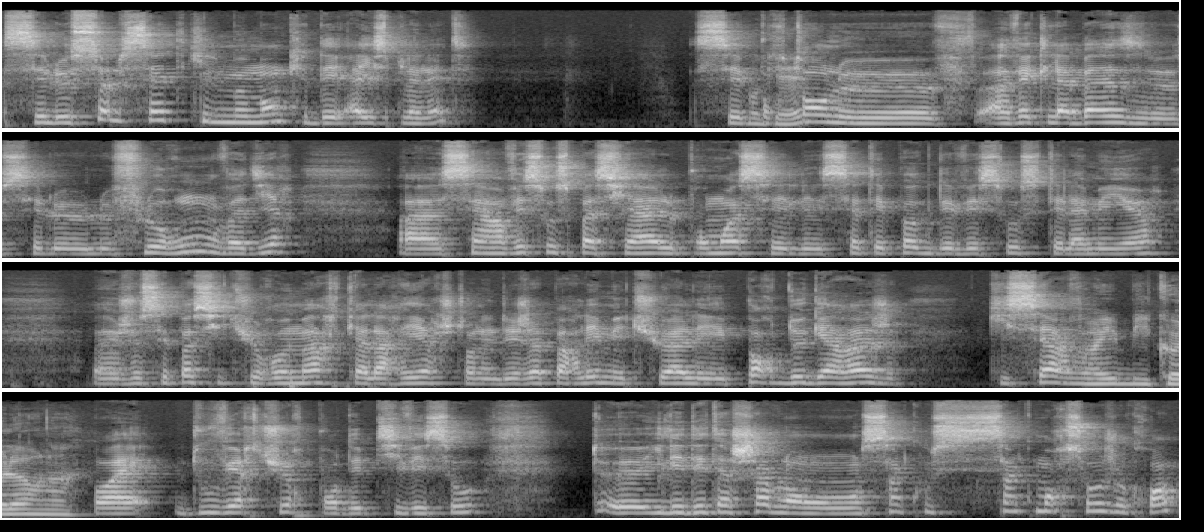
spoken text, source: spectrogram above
C'est le seul set qu'il me manque des Ice Planet. C'est pourtant le. Avec la base, c'est le, le fleuron, on va dire. Euh, c'est un vaisseau spatial. Pour moi, c'est les- cette époque des vaisseaux, c'était la meilleure. Euh, je sais pas si tu remarques à l'arrière, je t'en ai déjà parlé, mais tu as les portes de garage qui servent Oui, bicolore là. ouais, d'ouverture pour des petits vaisseaux. Euh, il est détachable en 5 ou 5 morceaux, je crois.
